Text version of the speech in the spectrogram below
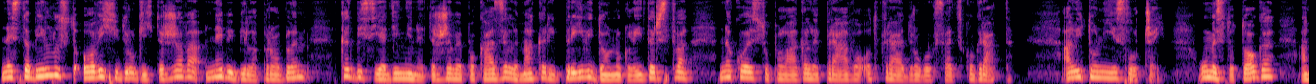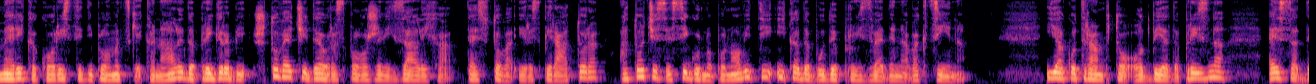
Nestabilnost ovih i drugih država ne bi bila problem kad bi Sjedinjene države pokazale makar i privid onog liderstva na koje su polagale pravo od kraja drugog svetskog rata – ali to nije slučaj. Umesto toga, Amerika koristi diplomatske kanale da prigrabi što veći deo raspoloživih zaliha testova i respiratora, a to će se sigurno ponoviti i kada bude proizvedena vakcina. Iako Trump to odbija da prizna, SAD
